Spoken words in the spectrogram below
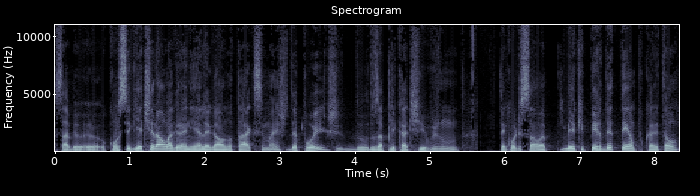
sabe, eu, eu, conseguia tirar uma graninha legal no táxi, mas depois do, dos aplicativos não tem condição. É meio que perder tempo, cara. Então,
